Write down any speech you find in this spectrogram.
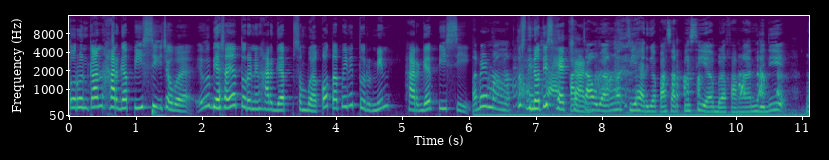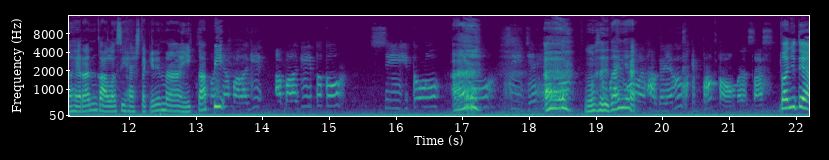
turunkan harga PC coba. Itu biasanya turunin harga sembako tapi ini turunin harga PC. tapi emang Terus dinotis Hechan. kacau banget sih harga pasar PC ya belakangan jadi nggak heran kalau si hashtag ini naik tapi apalagi apalagi itu tuh si itu loh. Ah. si Jaehyun ah nggak usah ditanya. harganya tuh sakit perut tau nggak sas. Selanjutnya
